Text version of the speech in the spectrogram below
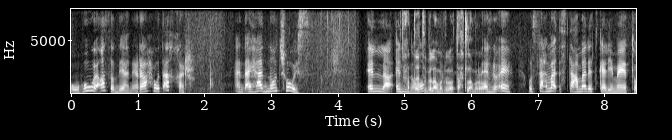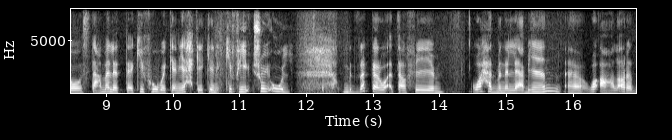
وهو قصد يعني راح وتأخر. And I had no choice. إلا إنه حطيتي بالأمر لو تحت الأمر الواقع. إنه إيه واستعمل استعملت كلماته استعملت كيف هو كان يحكي كان كيف شو يقول. بتذكر وقتها في واحد من اللاعبين آه وقع على الأرض.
